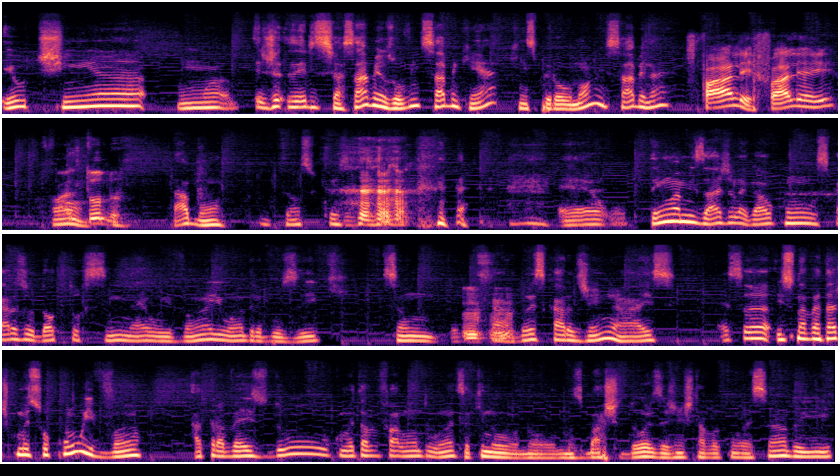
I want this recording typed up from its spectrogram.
Eu tinha uma. Eles já sabem, os ouvintes sabem quem é? Quem inspirou o nome? Sabe, né? Fale, fale aí. Faz Ó, tudo. Tá bom. Então, super. É, tem uma amizade legal com os caras do Dr. Sim, né? O Ivan e o André Buzik. São Uhum. cara, dois caras geniais. Essa, isso, na verdade, começou com o Ivan, através do. Como eu estava falando antes, aqui no, no- nos bastidores, a gente estava conversando, e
